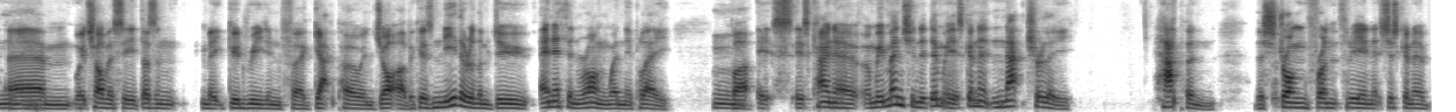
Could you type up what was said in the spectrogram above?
mm. um, which obviously it doesn't make good reading for Gakpo and Jota because neither of them do anything wrong when they play. Mm. But it's it's kind of, and we mentioned it, didn't we? It's going to naturally happen the strong front three, and it's just going to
